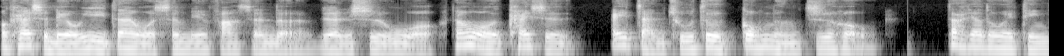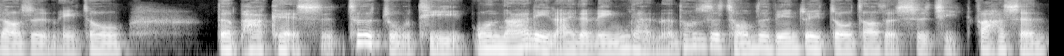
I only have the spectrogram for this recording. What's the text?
我开始留意在我身边发生的人事物哦。当我开始开展出这个功能之后，大家都会听到是每周的 podcast 这个主题。我哪里来的灵感呢？都是从这边最周遭的事情发生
